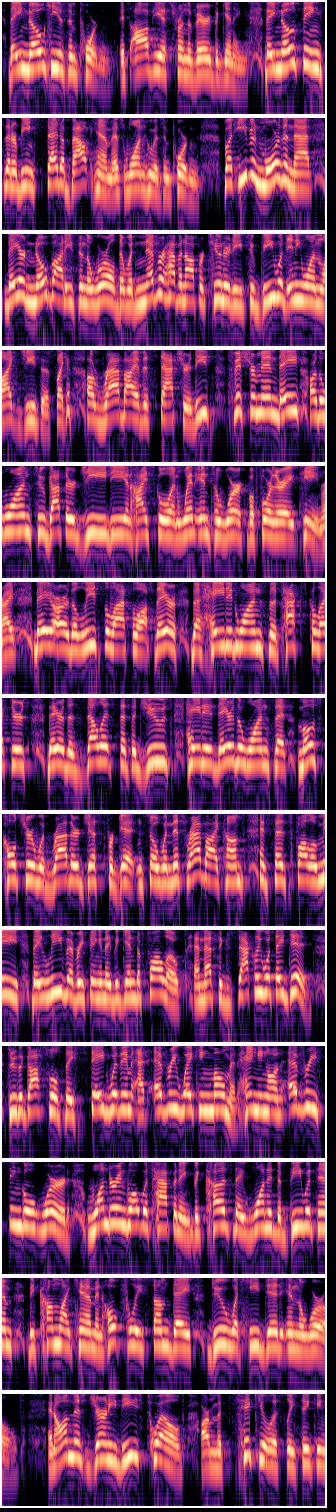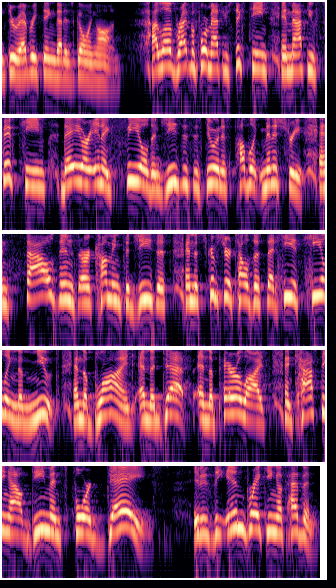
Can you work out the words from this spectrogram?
They know he is important. It's obvious from the very beginning. They know things that are being said about him as one who is important. But even more than that, they are nobodies in the world that would never have an opportunity to be with anyone like Jesus, like a, rabbi of his stature. These fishermen, they are the ones who got their GED in high school and went into work before they're 18, right? They are the least, the last lost. They are the hated ones, the tax collectors. They are the zealots that the Jews hated. They are the ones that most culture would rather just forget. And so when this rabbi comes and says, Follow me, they leave everything and they begin to follow. And that's exactly what they did. Through the Gospels, they stayed with him at every waking moment, hanging on every single word, wondering what was happening because they wanted to be with him, become like him, and hopefully someday do what he did in the world. And on this journey, these 12 are meticulously thinking through everything that is going on. I love right before Matthew 16, and Matthew 15, they are in a field and Jesus is doing his public ministry, and thousands are coming to Jesus. And the scripture tells us that he is healing the mute and the blind and the deaf and the paralyzed and casting out demons for days. It is the inbreaking of heaven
